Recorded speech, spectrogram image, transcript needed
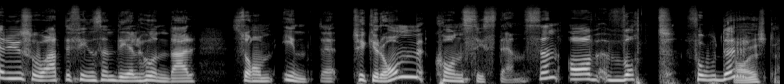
är det ju så att det finns en del hundar som inte tycker om konsistensen av vått foder. Ja, just det.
